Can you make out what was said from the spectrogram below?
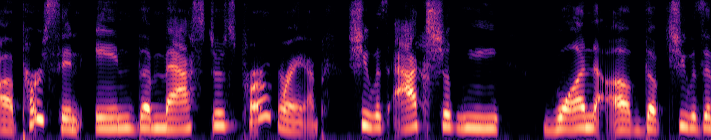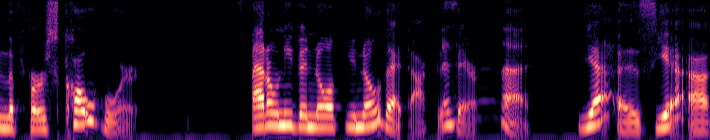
a person in the master's program. She was actually one of the, she was in the first cohort. I don't even know if you know that, Dr. Sera. that. Yes. Yeah. Uh.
